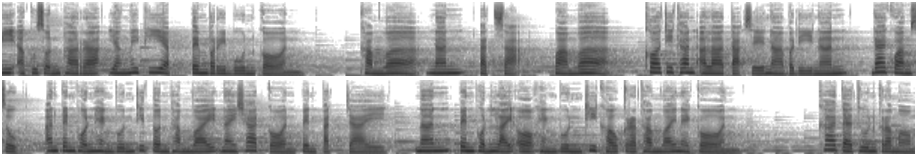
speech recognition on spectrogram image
มีอกุศลภาระยังไม่เพียบเต็มบริบูรณ์ก่อนคำว่า นั้น ตัดสะ ความว่า ข้อที่ท่านอลาตะเสนาบดีนั้น ได้ความสุขอันเป็นผลแห่งบุญที่ตนทำไว้ในชาติก่อนเป็นปัจจัย นั้นเป็นผลไหลออกแห่งบุญที่เขากระทำไว้ในก่อนข้าแต่ทูลกระหม่อม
